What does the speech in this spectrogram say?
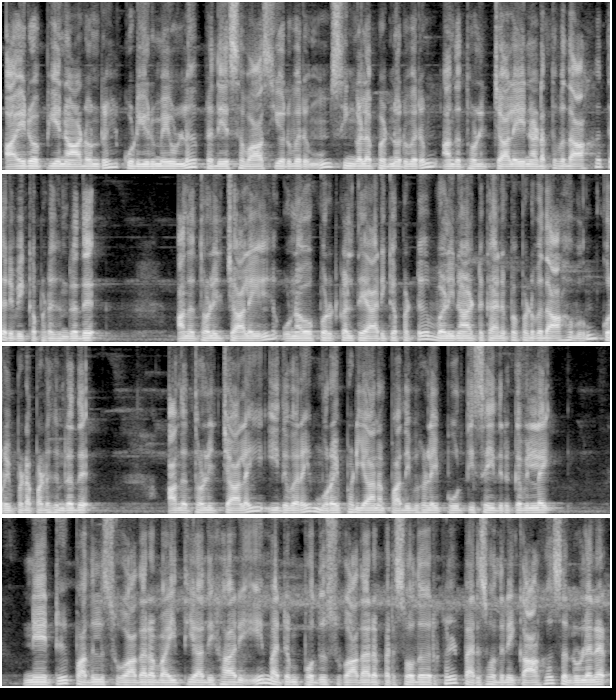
ஐரோப்பிய நாடொன்றில் குடியுரிமையுள்ள பிரதேசவாசியொருவரும் சிங்கள பெண்ணொருவரும் அந்த தொழிற்சாலையை நடத்துவதாக தெரிவிக்கப்படுகின்றது. அந்த தொழிற்சாலையில் உணவுப் பொருட்கள் தயாரிக்கப்பட்டு வெளிநாட்டுக்கு அனுப்பப்படுவதாகவும் குறிப்பிடப்படுகின்றது. அந்த தொழிற்சாலை இதுவரை முறைப்படியான பதிவுகளை பூர்த்தி செய்திருக்கவில்லை. நேற்று பதில் சுகாதார வைத்திய அதிகாரி மற்றும் பொது சுகாதார பரிசோதகர்கள் பரிசோதனைக்காக சென்றுள்ளனர்.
